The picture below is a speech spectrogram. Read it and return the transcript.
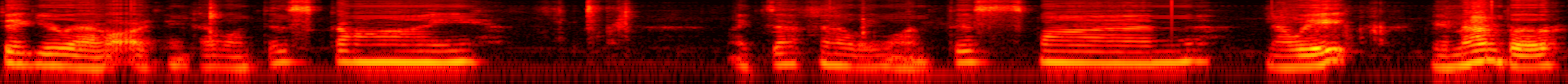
figure out. I think I want this guy. I definitely want this one. Now wait, remember,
